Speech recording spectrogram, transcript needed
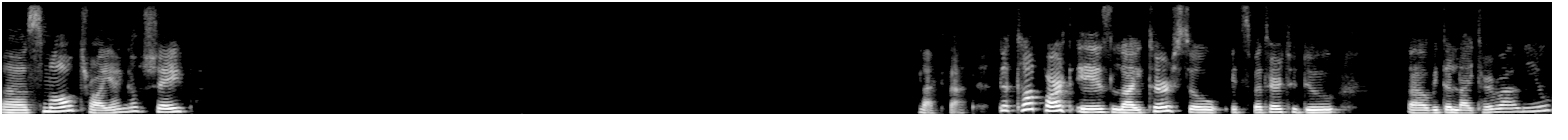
a small triangle shape. Like that. The top part is lighter, so it's better to do uh, with the lighter value.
